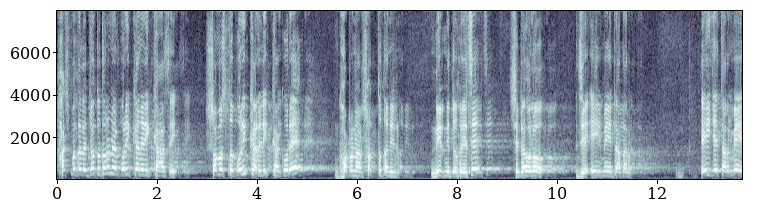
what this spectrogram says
হাসপাতালে যত ধরনের পরীক্ষা নিরীক্ষা আছে, সমস্ত পরীক্ষা নিরীক্ষা করে ঘটনার সত্যতা নির- নির্ণীত হয়েছে। সেটা হলো যে এই মেয়েটা তার এই যে তার মেয়ে,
